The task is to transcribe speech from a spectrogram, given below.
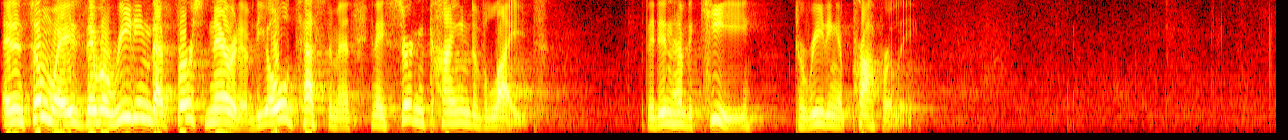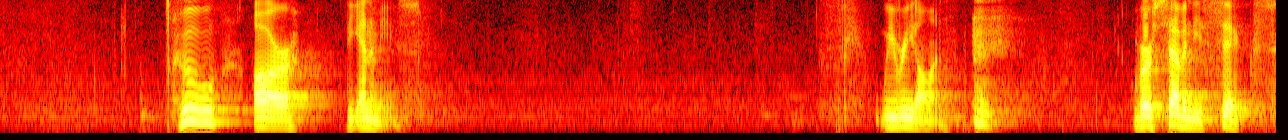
And in some ways, they were reading that first narrative, the Old Testament, in a certain kind of light. But they didn't have the key to reading it properly. Who are the enemies? We read on. Verse 76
